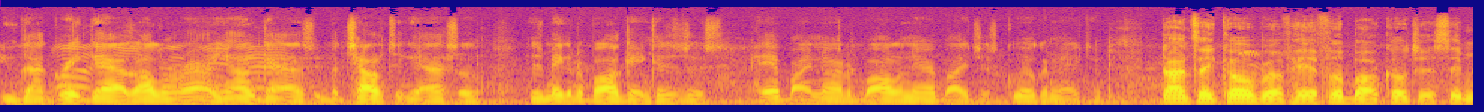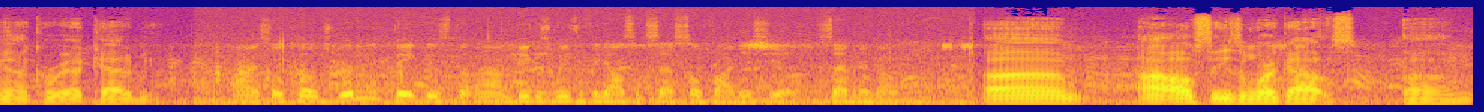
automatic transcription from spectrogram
you got great guys all around, young guys, but talented guys. So just making a ball game because it's just everybody know how to ball and everybody just well connected. Dante Culbreath, head football coach at Simeon Career Academy. All right, so coach, what do you think is the um, biggest reason for y'all success so far this year, seven and zero? Oh? Um, our off-season workouts, um,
